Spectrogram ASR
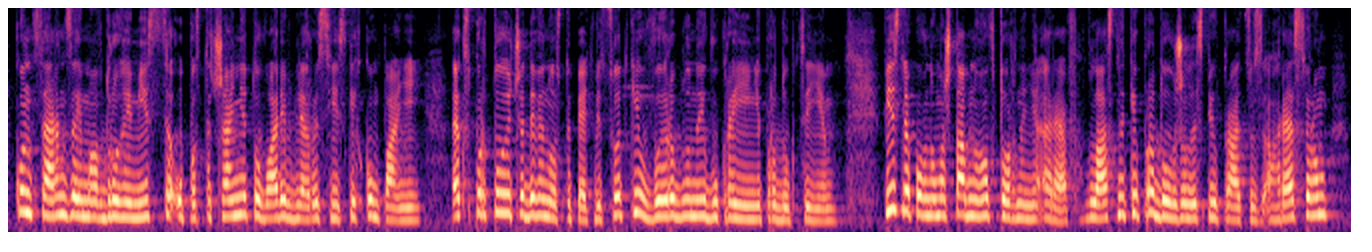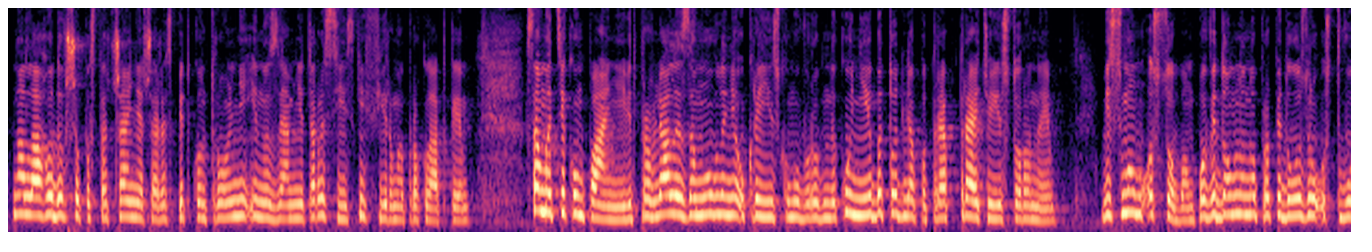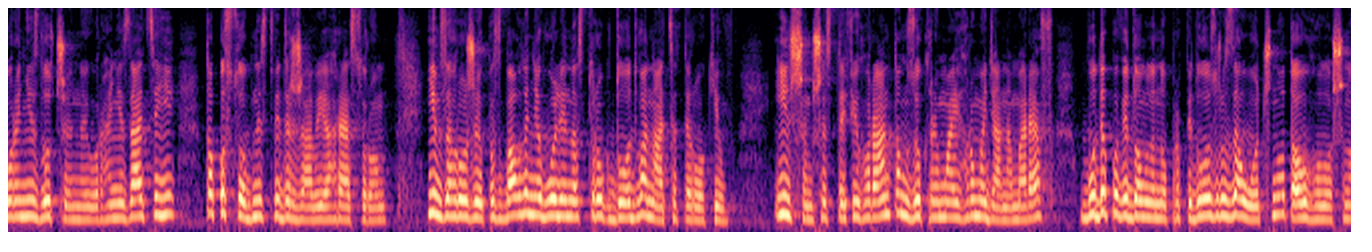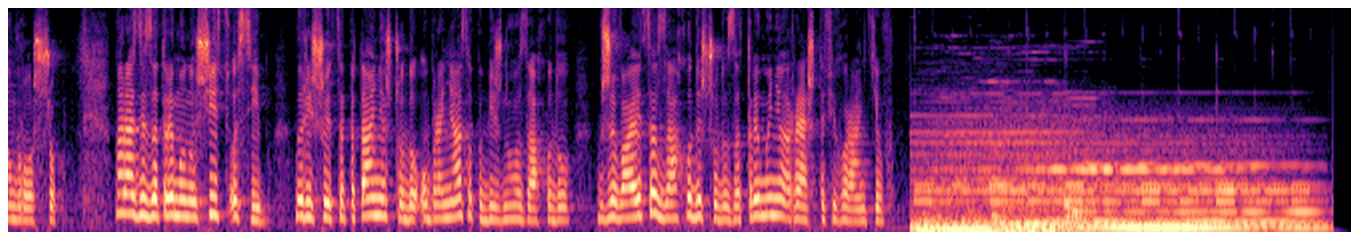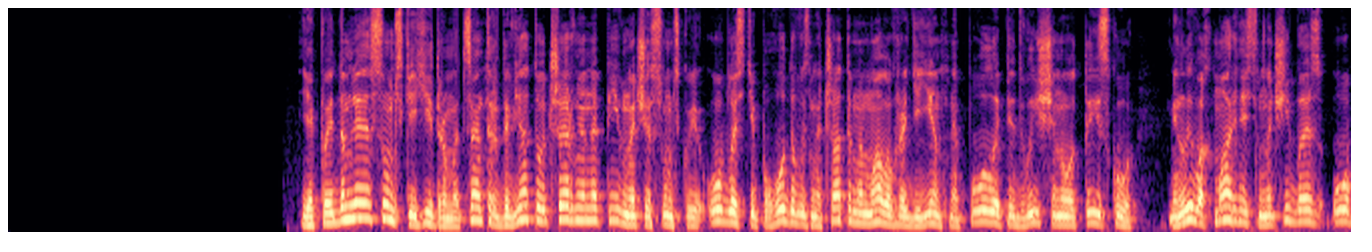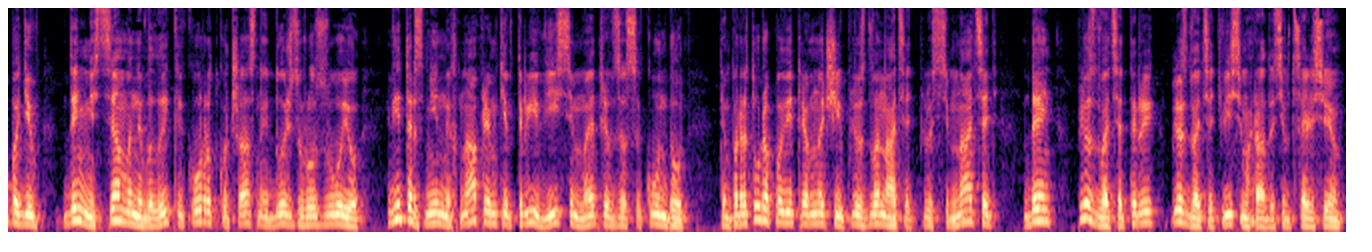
Концерн займав друге місце у постачанні товарів для російських компаній, експортуючи 95% виробленої в Україні продукції. Після повномасштабного вторгнення РФ власники продовжили співпрацю з агресором, налагодивши постачання через підконтрольні іноземні та російські фірми прокладки. Саме ці компанії відправляли замовлення українському виробнику, нібито для потреб третьої сторони. Вісьмом особам повідомлено про підозру у створенні злочинної організації та пособництві державі-агресору. Їм загрожує позбавлення волі на строк до 12 років. Іншим шести фігурантам, зокрема й громадянам РФ, буде повідомлено про підозру заочно та оголошено в розшук. Наразі затримано шість осіб. Вирішується питання щодо обрання запобіжного заходу. Вживаються заходи щодо затримання решти фігурантів. Як повідомляє Сумський гідрометцентр, 9 червня на півночі Сумської області погода визначатиме малоградієнтне поле підвищеного тиску. Мінлива хмарність вночі без опадів, день місцями невеликий короткочасний дощ з грозою, вітер змінних напрямків 3-8 метрів за секунду. Температура повітря вночі плюс 12, плюс 17, день плюс 23, плюс 28 градусів Цельсію.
